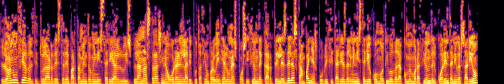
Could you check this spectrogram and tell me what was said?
Lo ha anunciado el titular de este departamento ministerial, Luis Planas, tras inaugurar en la Diputación Provincial una exposición de carteles de las campañas publicitarias del Ministerio con motivo de la conmemoración del 40 aniversario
